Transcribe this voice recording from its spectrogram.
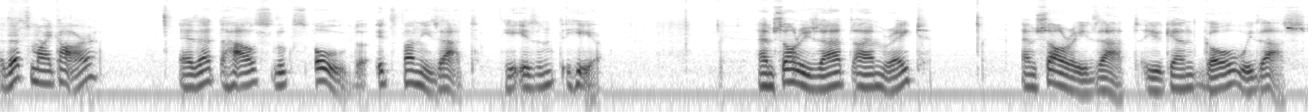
That's my car. Uh, that house looks old. It's funny that he isn't here. I'm sorry that I'm late. I'm sorry that you can't go with us.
